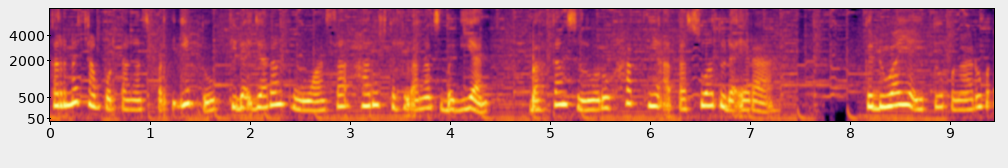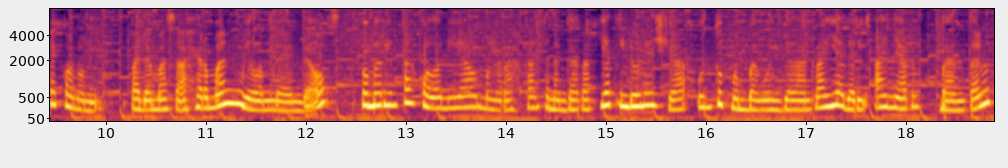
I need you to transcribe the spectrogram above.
Karena campur tangan seperti itu, tidak jarang penguasa harus kehilangan sebagian, bahkan seluruh haknya atas suatu daerah. Kedua yaitu pengaruh ekonomi. Pada masa Herman Willem Daendels, pemerintah kolonial mengerahkan tenaga rakyat Indonesia untuk membangun jalan raya dari Anyar, Banten,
